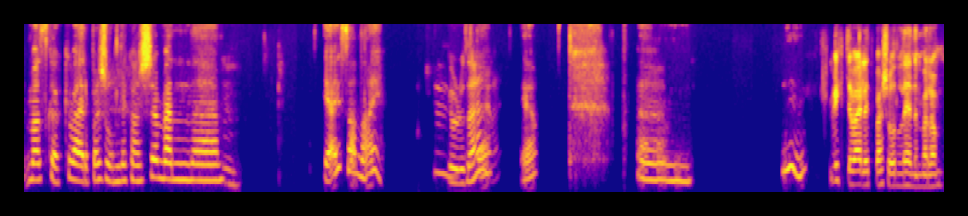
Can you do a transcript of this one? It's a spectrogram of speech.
man skal ikke være personlig, kanskje, men uh, Mm. Jeg sa nei. Gjorde du det? Um, Viktig å være litt personlig innimellom.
